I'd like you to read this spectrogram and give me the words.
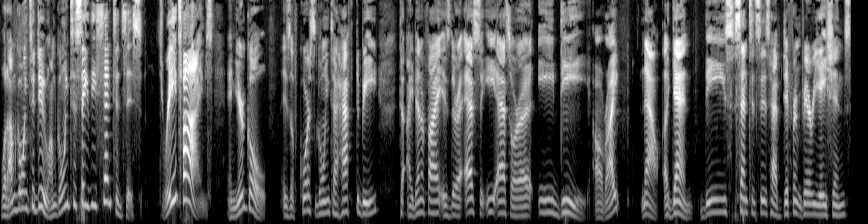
what I'm going to do, I'm going to say these sentences three times, and your goal is, of course, going to have to be to identify is there a S, a ES, or a ED. All right? Now, again, these sentences have different variations.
